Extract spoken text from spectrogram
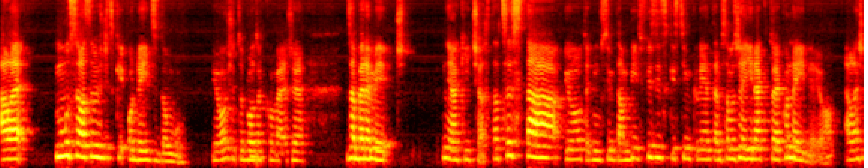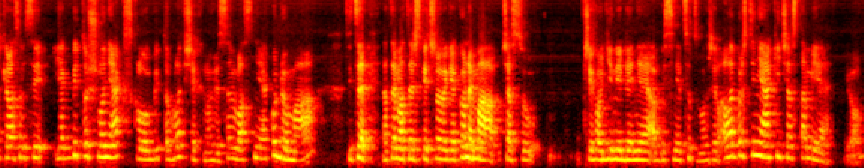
ale musela jsem vždycky odejít z domu. Jo, že to bylo takové, že zabere mi nějaký čas ta cesta, jo, teď musím tam být fyzicky s tím klientem, samozřejmě jinak to jako nejde, jo, ale říkala jsem si, jak by to šlo nějak skloubit tohle všechno, že jsem vlastně jako doma, sice na té mateřské člověk jako nemá času tři hodiny denně, aby si něco tvořil, ale prostě nějaký čas tam je, jo.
